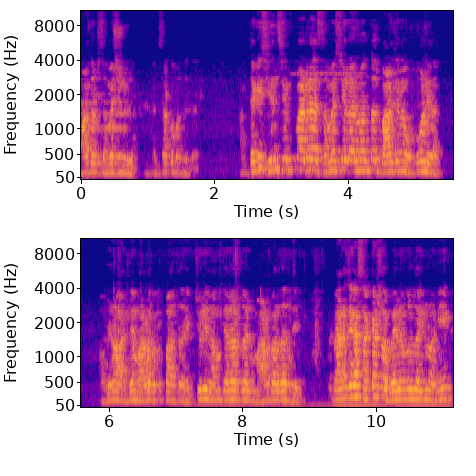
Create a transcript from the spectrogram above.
ಭಾಳ ದೊಡ್ಡ ಸಮಸ್ಯೆ ಇಲ್ಲ. ತಗ್ಸಾಕು ಬರ್ತಿದ್ದಾರೆ. ಅದು ತೆಗಿಸಿ ಹಿಂದೆ ಶಿಫ್ಟ್ ಮಾಡ್ರೆ ಸಮಸ್ಯೆ ಇಲ್ಲ ಅನ್ನುವಂಥದ್ದು ಭಾಳ ಜನ ಒಪ್ಕೊಂಡಿದ್ದಾರೆ. ಅವ್ರೇನೋ ಅಲ್ಲೇ ಮಾಡ್ಬೇಕಪ್ಪ ಅಂತ ಆ್ಯಕ್ಚುಲಿ ನಮ್ದೆಲ್ಲರದ್ದು ಅಲ್ಲಿ ಮಾಡಬಾರ್ದಂತೆ ಬೇರೆ ಜಾಗ ಸಾಕಷ್ಟು ಬೈಲಂಗಲ್ದಾಗ ಇನ್ನೂ ಅನೇಕ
